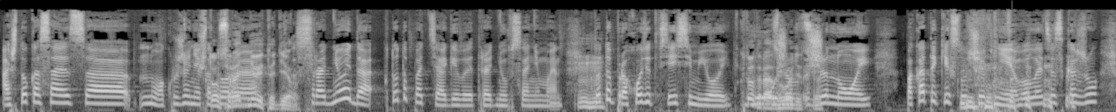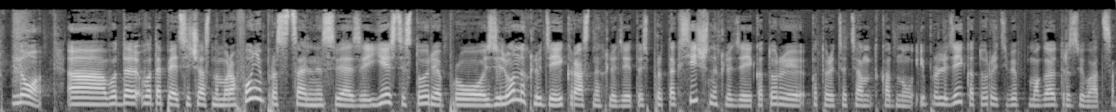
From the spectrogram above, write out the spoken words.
А что касается, ну, окружения, что которое... с родней-то делать? С родней, да. Кто-то подтягивает родню в Санимен, mm-hmm. кто-то проходит всей семьей, кто-то мужем, женой. Пока таких случаев не было, я тебе скажу. Но а, вот, вот опять сейчас на марафоне про социальные связи есть история про зеленых людей и красных людей, то есть про токсичных людей, которые, которые тебя тянут ко дну, и про людей, которые тебе помогают развиваться.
